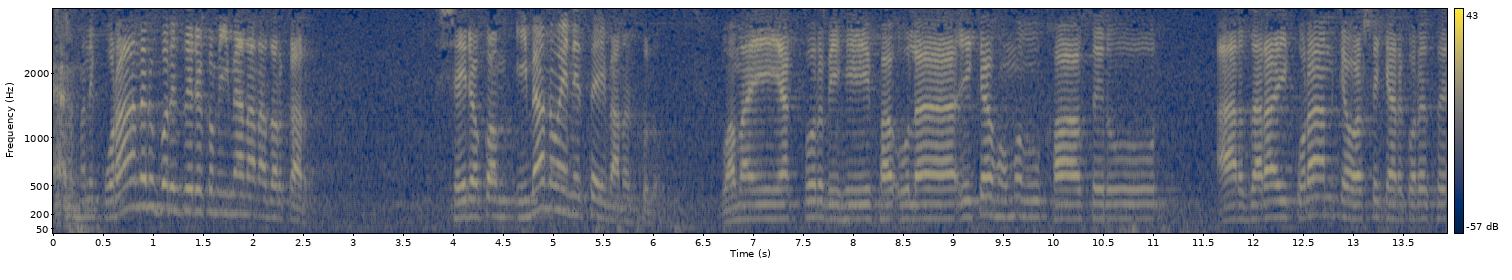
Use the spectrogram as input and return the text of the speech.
মানে কোরআনের উপরে যেরকম ইমান আনা দরকার সেই রকম ইমানও এনেছে এই মানুষগুলো। আর যারা এই কোরআনকে অস্বীকার করেছে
